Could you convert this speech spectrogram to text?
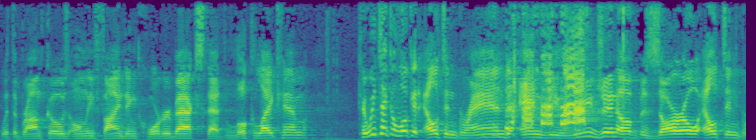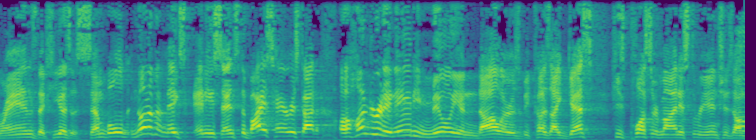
with the Broncos only finding quarterbacks that look like him. Can we take a look at Elton Brand and the legion of bizarro Elton Brands that he has assembled? None of it makes any sense. Tobias Harris got $180 million because I guess he's plus or minus three inches on Oh,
